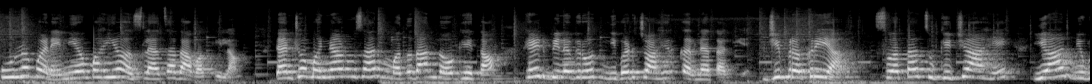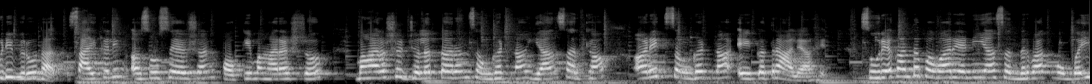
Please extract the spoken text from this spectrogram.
पूर्णपणे नियमबाह्य असल्याचा दावा केला. त्यांच्या म्हणण्यानुसार मतदान न घेता थेट बिनविरोध निवड जाहीर करण्यात आली आहे. जी प्रक्रिया स्वतः चुकीची आहे या निवडी विरोधात cycling association hockey Maharashtra Maharashtra जलतरण संघटना यांसारख्या अनेक संघटना एकत्र आल्या आहेत. सूर्यकांत पवार यांनी या संदर्भात मुंबई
